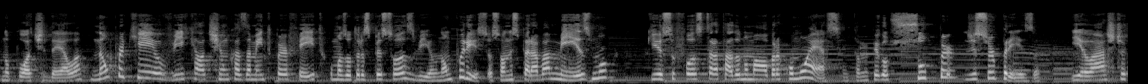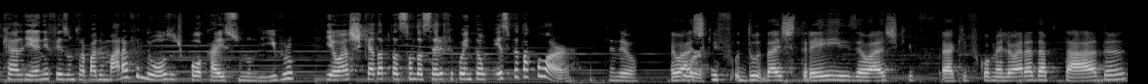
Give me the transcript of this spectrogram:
no plot dela. Não porque eu vi que ela tinha um casamento perfeito, como as outras pessoas viam, não por isso. Eu só não esperava mesmo que isso fosse tratado numa obra como essa. Então me pegou super de surpresa. E eu acho que a Aliane fez um trabalho maravilhoso de colocar isso no livro. E eu acho que a adaptação da série ficou então espetacular, entendeu? Eu Por. acho que do- das três, eu acho que a que ficou melhor adaptada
